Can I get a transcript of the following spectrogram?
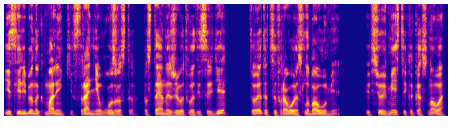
Если ребенок маленький, с раннего возраста, постоянно живет в этой среде, то это цифровое слабоумие. И все вместе, как основа,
